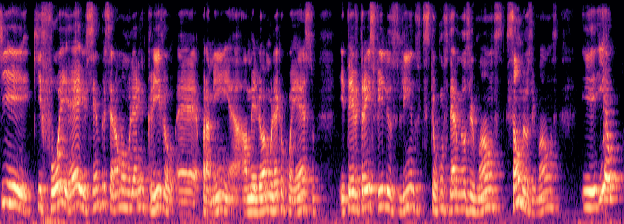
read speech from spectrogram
que, que foi, é e sempre será uma mulher incrível é, para mim, a melhor mulher que eu conheço. E teve três filhos lindos que eu considero meus irmãos, são meus irmãos, e, e eu.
